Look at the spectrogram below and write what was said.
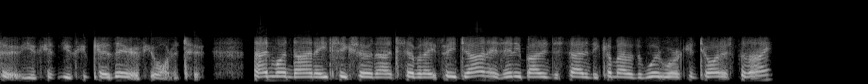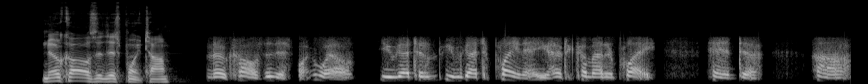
too. You can you could go there if you wanted to. 919-860-9783. John, has anybody decided to come out of the woodwork and join us tonight? No calls at this point, Tom. No calls at this point. Well, you got to you got to play now. You have to come out and play, and uh, uh,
